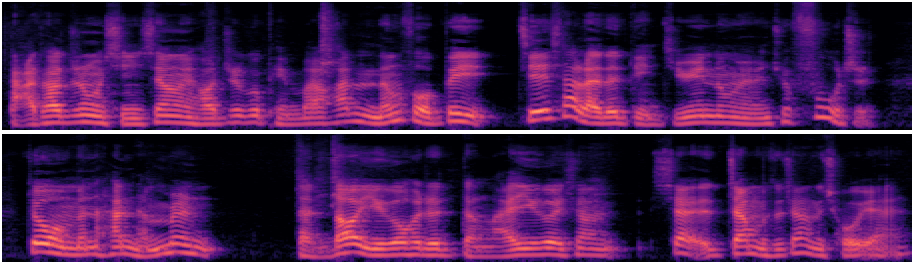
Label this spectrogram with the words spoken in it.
打造这种形象也好，这个品牌它能否被接下来的顶级运动员去复制？就我们还能不能等到一个或者等来一个像下詹姆斯这样的球员？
